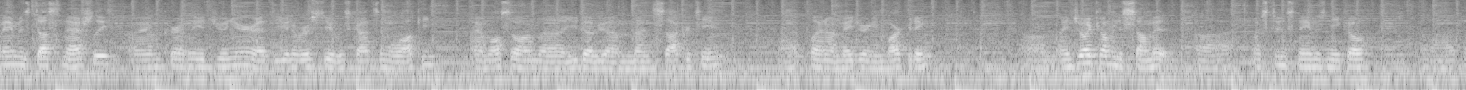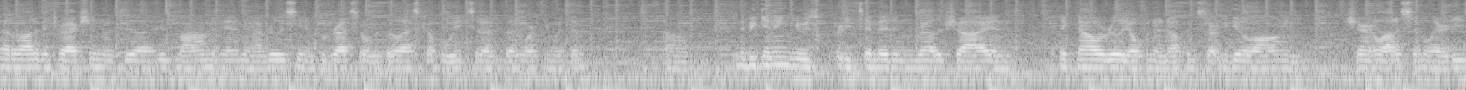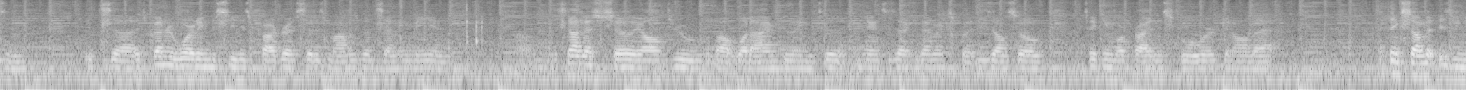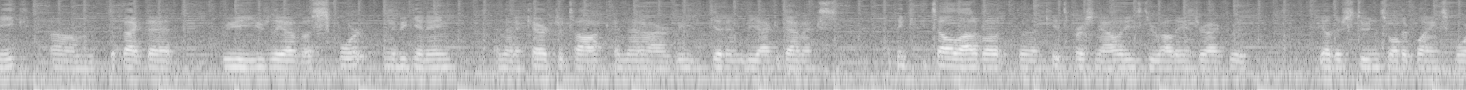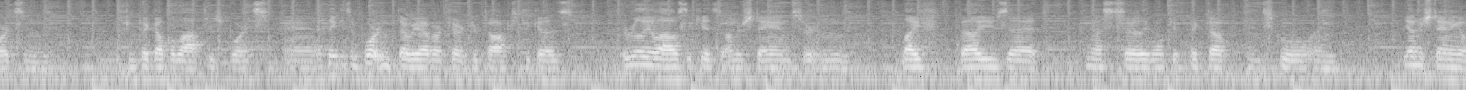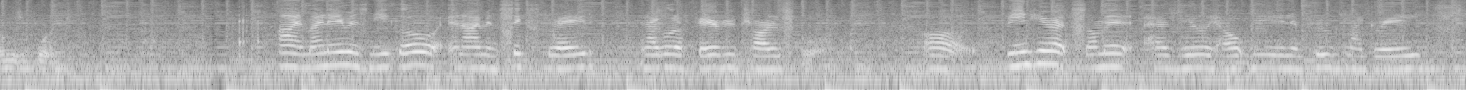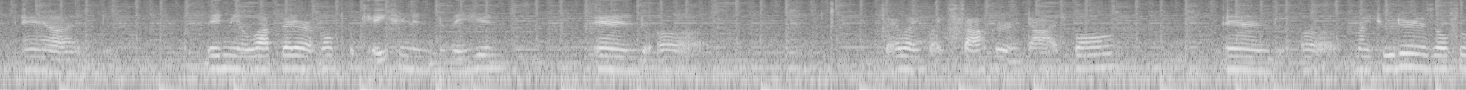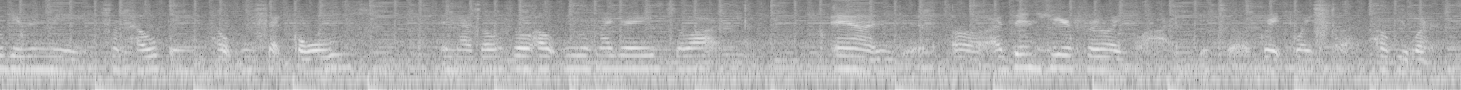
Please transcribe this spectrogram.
name is Dustin Ashley. I am currently a junior at the University of Wisconsin-Milwaukee. I am also on the UWM men's soccer team. I plan on majoring in marketing. Um, I enjoy coming to Summit. Uh, my student's name is Nico. Uh, I've had a lot of interaction with uh, his mom and him, and I've really seen him progress over the last couple weeks that I've been working with him. Um, in the beginning, he was pretty timid and rather shy, and I think now we're really opening up and starting to get along and sharing a lot of similarities. And it's uh, it's been rewarding to see his progress that his mom has been sending me, and um, it's not necessarily all through about what I'm doing to enhance his academics, but he's also taking more pride in schoolwork and all that. I think Summit is unique. Um, the fact that we usually have a sport in the beginning and then a character talk and then our, we get into the academics. I think you can tell a lot about the kids' personalities through how they interact with the other students while they're playing sports and you can pick up a lot through sports. And I think it's important that we have our character talks because it really allows the kids to understand certain life values that necessarily won't get picked up in school and the understanding of them is important. Hi, my name is Nico and I'm in sixth grade and I go to Fairview Charter School. Uh, being here at Summit has really helped me and improved my grades and made me a lot better at multiplication and division. And uh, I like like soccer and dodgeball. And uh, my tutor has also given me some help and helped me set goals. And that's also helped me with my grades a lot. And uh, I've been here for like a lot. It's a great place to help you learn.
